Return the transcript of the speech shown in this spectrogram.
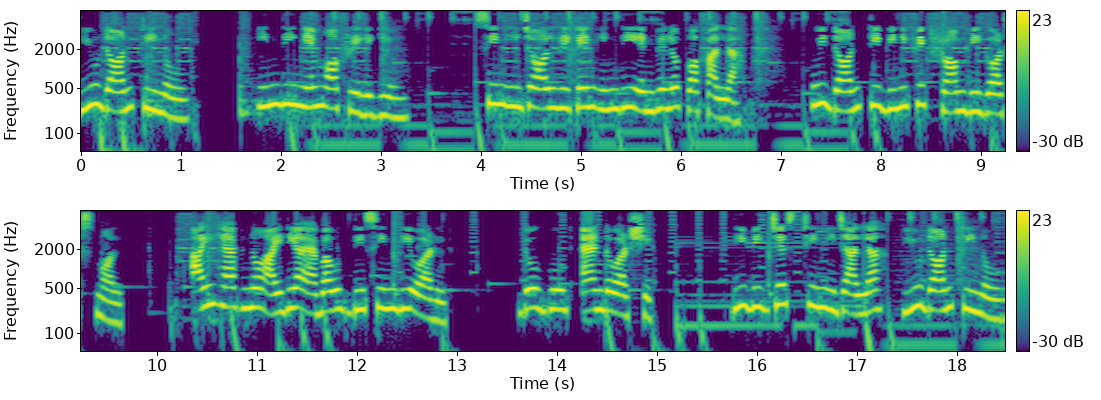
You don't know. In the name of religion. Sin is all written in the envelope of Allah. We don't benefit from big or small. I have no idea about this in the world. Do good and worship. The biggest thing is Allah, you don't know.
